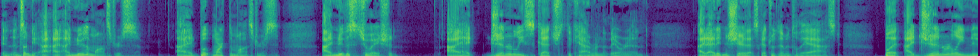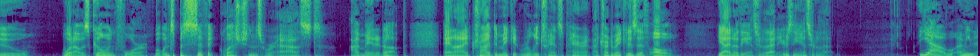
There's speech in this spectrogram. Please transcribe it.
In, in some, I- I knew the monsters, I had bookmarked the monsters, I knew the situation, I had generally sketched the cavern that they were in. I, I didn't share that sketch with them until they asked, but I generally knew what I was going for. But when specific questions were asked, I made it up, and I tried to make it really transparent. I tried to make it as if, oh, yeah, I know the answer to that. Here's the answer to that. Yeah, I mean,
